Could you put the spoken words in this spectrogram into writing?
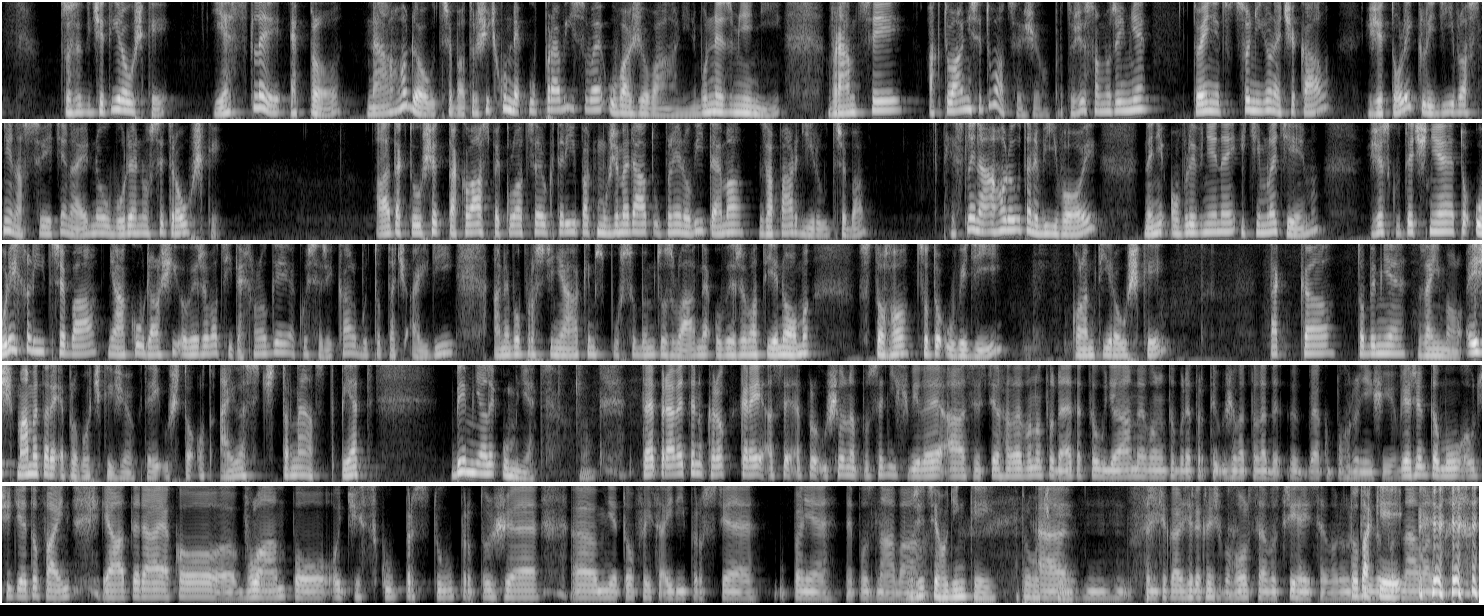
co se týče té tý roušky, jestli Apple náhodou třeba trošičku neupraví svoje uvažování nebo nezmění v rámci aktuální situace, že jo? protože samozřejmě to je něco, co nikdo nečekal, že tolik lidí vlastně na světě najednou bude nosit roušky. Ale tak to už je taková spekulace, o který pak můžeme dát úplně nový téma za pár dílů třeba. Jestli náhodou ten vývoj není ovlivněný i tím letím, že skutečně to urychlí třeba nějakou další ověřovací technologii, jak už si říkal, buď to Touch ID, anebo prostě nějakým způsobem to zvládne ověřovat jenom z toho, co to uvidí kolem té roušky, tak eh, to by mě zajímalo. Iž máme tady Apple Watchky, že jo, který už to od iOS 14.5 by měli umět. No. To je právě ten krok, který asi Apple ušel na poslední chvíli a zjistil, hele, ono to jde, tak to uděláme, ono to bude pro ty uživatele jako pohodlnější. Věřím tomu, určitě je to fajn. Já teda jako volám po otisku prstů, protože eh, mě to Face ID prostě úplně nepoznává. Říci hodinky, Apple Watchky. A, hm, jsem čekal, že řekneš o holce, o stříhej se, ono to taky. To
